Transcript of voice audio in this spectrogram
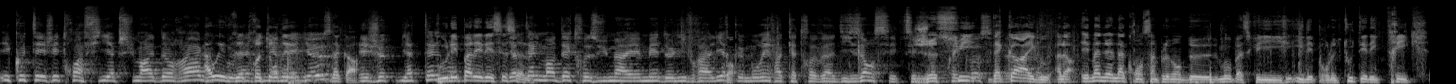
Écoutez, j'ai trois filles absolument adorables. Ah oui, vous êtes retourné. D'accord. Et je, il y a tellement, voulez pas les laisser Il y a tellement d'êtres humains aimés, de livres à lire Bon. que mourir à 90 ans, c'est. Je suis d'accord avec vous. Alors Emmanuel Macron, simplement deux mots parce qu'il il est pour le tout électrique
